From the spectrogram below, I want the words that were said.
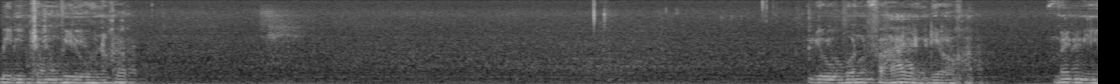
บินชมวิวนะครับ อยู่บนฟ้าอย่างเดียวครับ ไม่มี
